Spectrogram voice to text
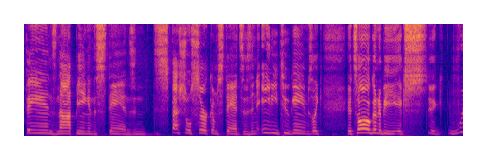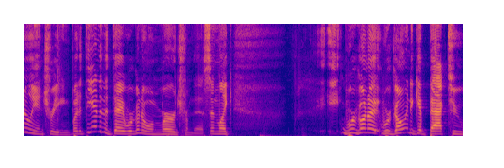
fans not being in the stands and special circumstances and 82 games, like it's all going to be ex- really intriguing. But at the end of the day, we're going to emerge from this, and like we're gonna we're going to get back to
